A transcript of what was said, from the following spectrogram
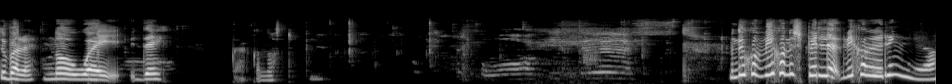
Du bare, no way, det, not be. Å, Men du kan, vi kan jo spille, vi kan jo ringe, ja.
